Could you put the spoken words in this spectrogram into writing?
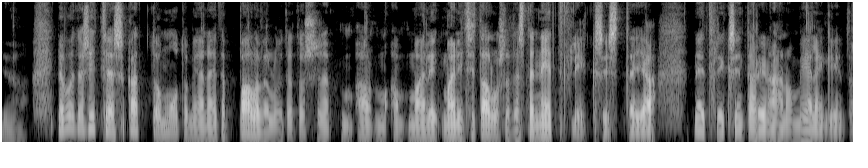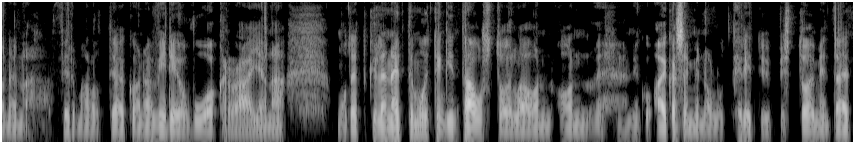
Joo. Me voitaisiin itse asiassa katsoa muutamia näitä palveluita. Tuossa mainitsit alussa tästä Netflixistä ja Netflixin tarinahan on mielenkiintoinen. Firma aloitti aikoinaan videovuokraajana, mutta et kyllä näiden muidenkin taustoilla on, on niin kuin aikaisemmin ollut erityyppistä toimintaa. Et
